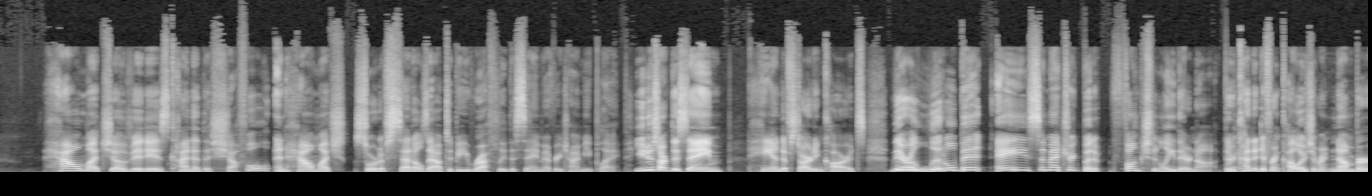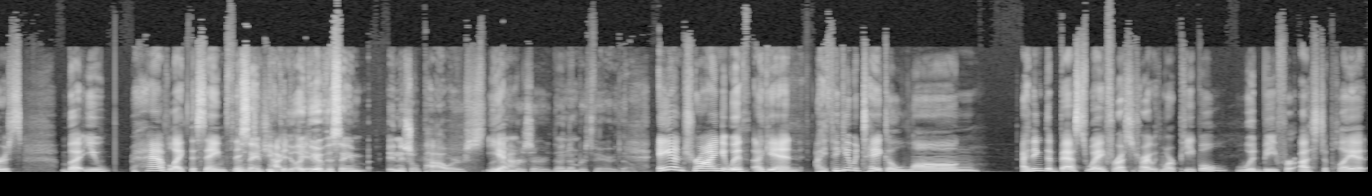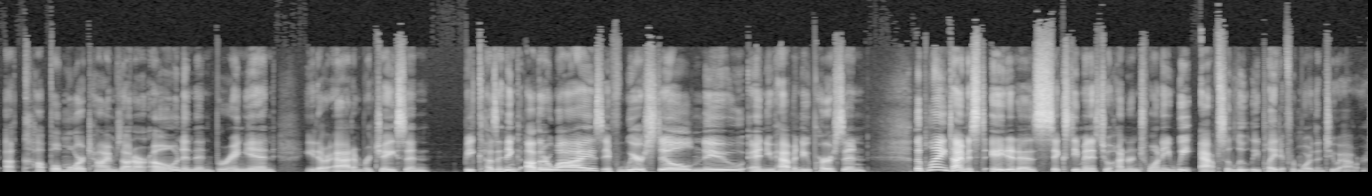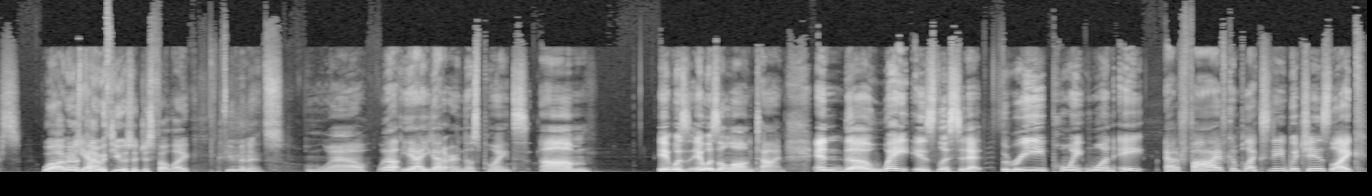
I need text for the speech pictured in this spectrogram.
how much of it is kind of the shuffle and how much sort of settles out to be roughly the same every time you play. You do start the same hand of starting cards. They're a little bit asymmetric, but functionally they're not. They're Right. kind of different colors, different numbers, but you have like the same The things same that you pow- can like do. you have the same initial powers. The Yeah. numbers are the numbers vary though. and trying it with again i think it would take a long i think the best way for us to try it with more people would be for us to play it a couple more times on our own and then bring in either adam or jason because i think otherwise if we're still new and you have a new person the playing time is stated as 60 minutes to 120 we absolutely played it for more than two hours Well, I mean, I was Yeah. playing with you, so it just felt like a few minutes. Wow. Well, yeah, you got to earn those points. Um it was it was a long time. And the weight is listed at 3.18 out of 5 complexity, which is like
